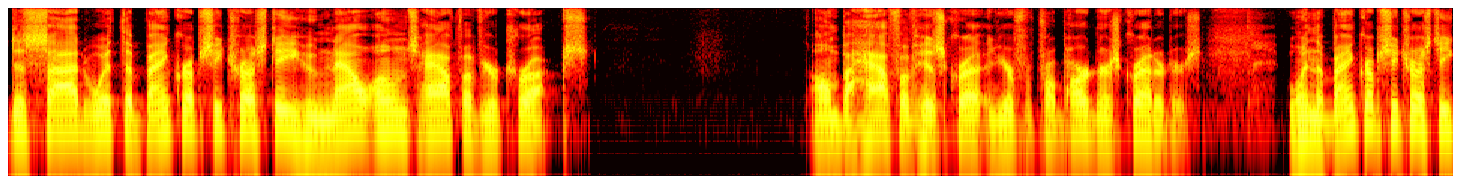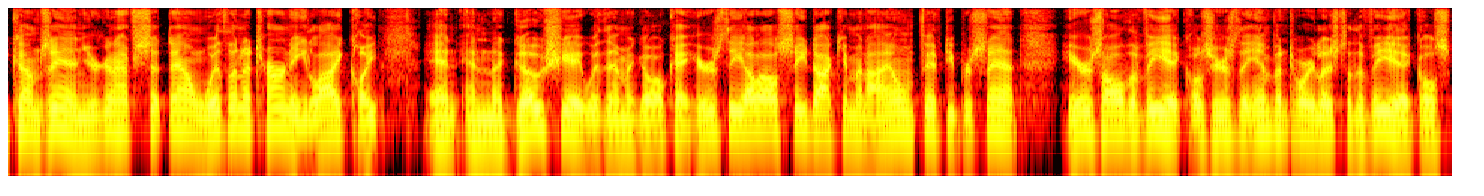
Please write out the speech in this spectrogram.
decide with the bankruptcy trustee who now owns half of your trucks on behalf of his your partner's creditors when the bankruptcy trustee comes in, you're going to have to sit down with an attorney, likely, and, and negotiate with them and go, okay, here's the LLC document. I own 50%. Here's all the vehicles. Here's the inventory list of the vehicles.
